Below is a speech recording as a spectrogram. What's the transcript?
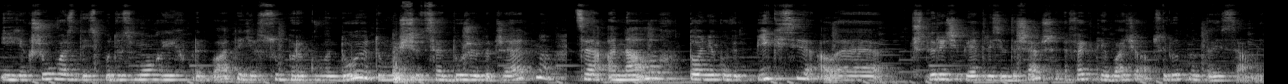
І якщо у вас десь буде змога їх придбати, я супер рекомендую, тому що це дуже бюджетно. Це аналог тоніку від Pixie, але 4 чи 5 разів дешевше. Ефект я бачу абсолютно той самий.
